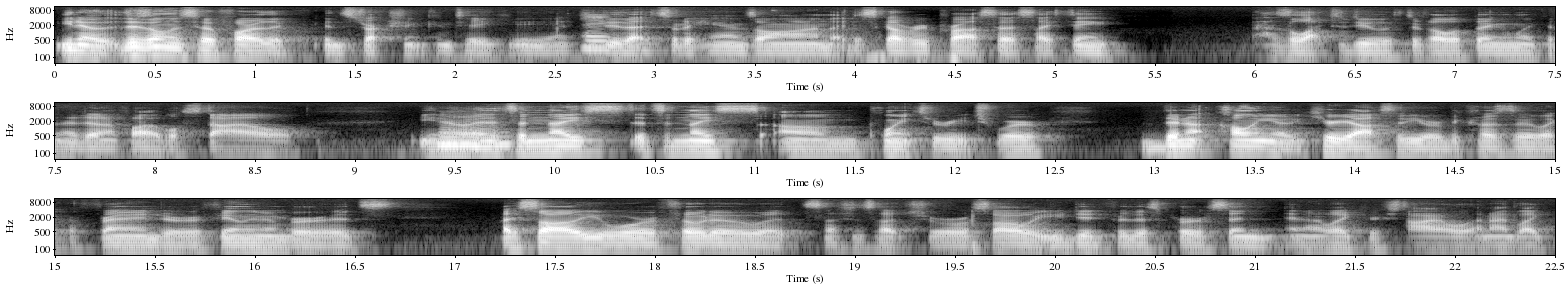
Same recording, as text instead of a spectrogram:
you know there's only so far that instruction can take you you have to do that sort of hands-on and that discovery process i think has a lot to do with developing like an identifiable style you know and it's a nice it's a nice um, point to reach where they're not calling out of curiosity or because they're like a friend or a family member. It's I saw your photo at such and such, or saw what you did for this person, and I like your style, and I'd like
